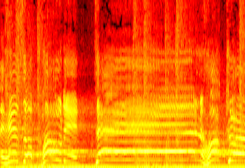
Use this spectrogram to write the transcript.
And his opponent, Dan Hooker.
